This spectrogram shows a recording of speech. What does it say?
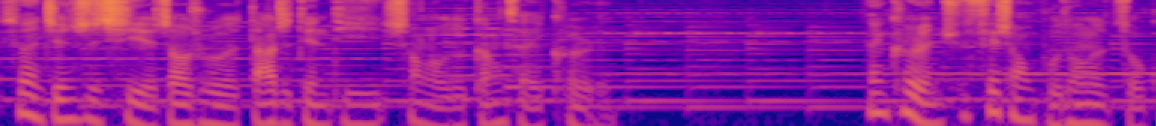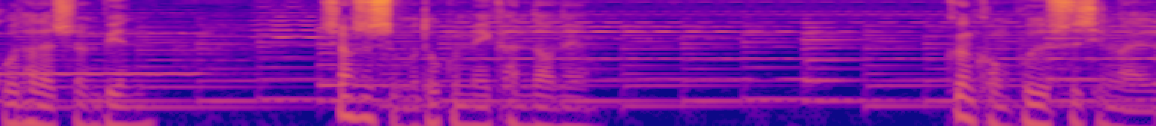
虽然监视器也照出了搭着电梯上楼的刚才的客人，但客人却非常普通的走过他的身边，像是什么都没看到那样。更恐怖的事情来了，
